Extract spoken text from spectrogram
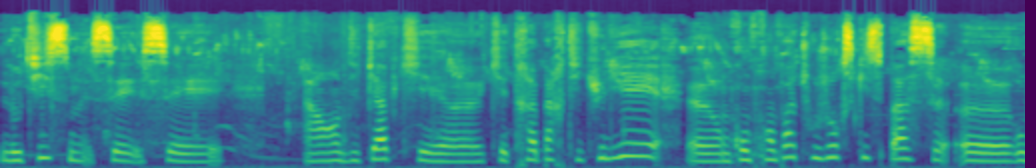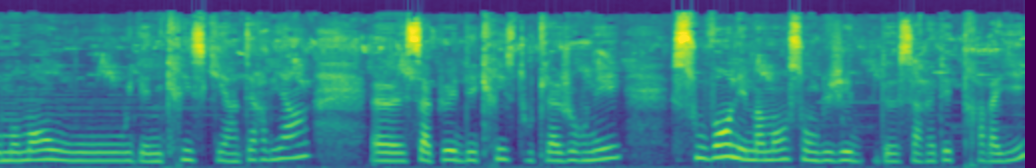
L'autisme, c'est c'est un handicap qui est, euh, qui est très particulier. Euh, on ne comprend pas toujours ce qui se passe euh, au moment où il y a une crise qui intervient. Ça peut être des crises toute la journée. Souvent, les mamans sont obligées de s'arrêter de travailler.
